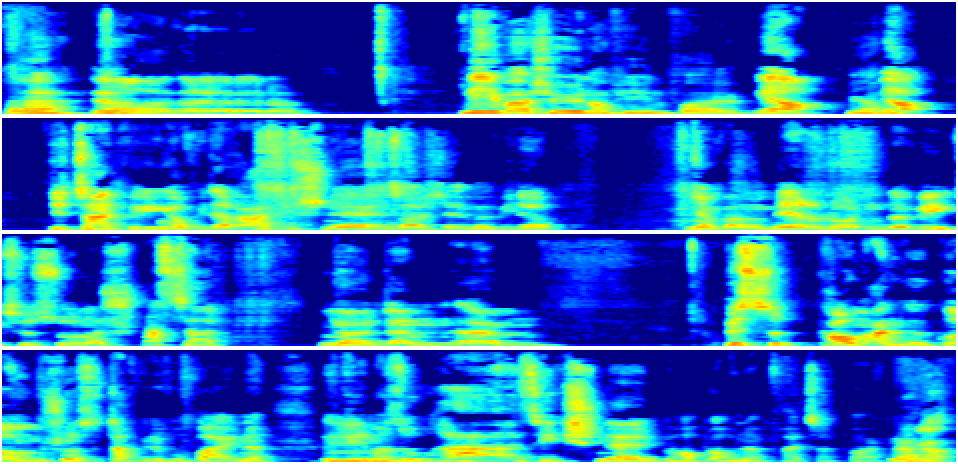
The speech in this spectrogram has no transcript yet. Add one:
ah, ja. Oh Gott, oh Gott, oh Gott. Nee, war schön auf jeden Fall. Ja, Ja. ja. Die Zeit verging auch wieder rasend schnell, sage ich ja immer wieder. Ja, weil man mehrere Leute unterwegs ist so und dann Spaß hat, ne, dann ähm, bist du kaum angekommen, schon ist der Tag wieder vorbei. Ne? Das geht immer so rasig schnell, überhaupt auch in einem Freizeitpark. Ne? Ja,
